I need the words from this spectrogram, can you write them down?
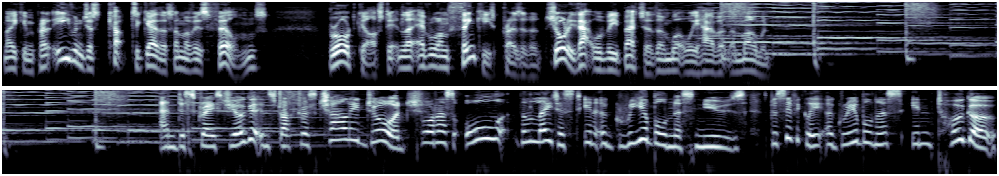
make him pre- even just cut together some of his films, broadcast it, and let everyone think he's president? Surely that would be better than what we have at the moment. and disgraced yoga instructress Charlie George brought us all the latest in agreeableness news, specifically agreeableness in Togo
